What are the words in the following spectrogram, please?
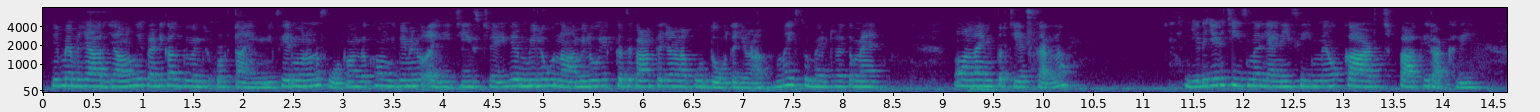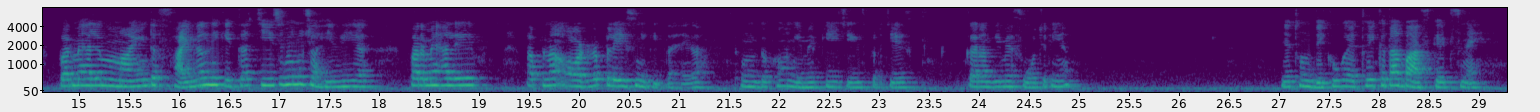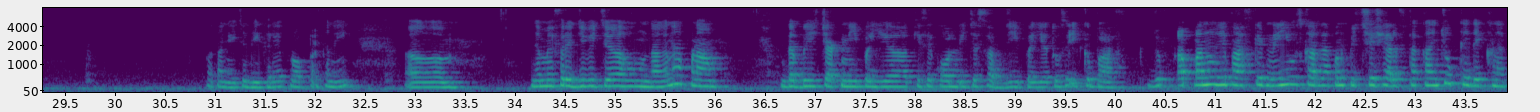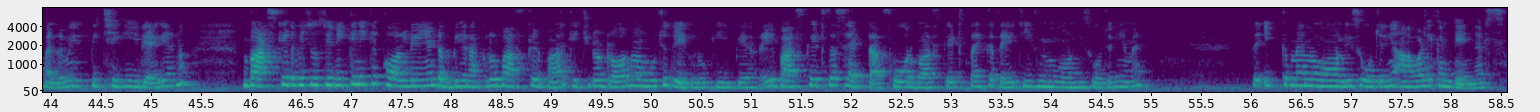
ਜੇ ਮੈਂ ਬਾਜ਼ਾਰ ਜਾਊਂਗੀ ਪ੍ਰੈਕਟੀਕਲ ਦਵਿੰਦਰ ਕੋਲ ਟਾਈਮ ਨਹੀਂ। ਫਿਰ ਮੈਂ ਉਹਨਾਂ ਨੂੰ ਫੋਟੋਆਂ ਦਿਖਾਉਂਗੀ ਵੀ ਮੈਨੂੰ ਇਹੀ ਚੀਜ਼ ਚਾਹੀਦੀ ਹੈ ਮਿਲੂ ਨਾ ਮਿਲੂ, ਇੱਕ ਦੁਕਾਨ ਤੇ ਜਾਣਾ ਪਊ, ਦੋ ਤੇ ਜਾਣਾ ਪਊ। ਨਾ ਇਸ ਤੋਂ ਬੈਟਰ ਹੈ ਕਿ ਮੈਂ ਆਨਲਾਈਨ ਪਰਚੇਸ ਕਰ ਲਾਂ। ਜਿਹੜੀ ਜਿਹੜੀ ਚੀਜ਼ ਮੈਂ ਲੈਣੀ ਸੀ, ਮੈਂ ਉਹ ਕਾਰਟ 'ਚ ਪਾ ਕੇ ਰੱਖ ਲਈ। ਪਰ ਮੈਂ ਹਲੇ ਮਾਈਂਡ ਫਾਈਨਲ ਨਹੀਂ ਕੀਤਾ, ਚੀਜ਼ ਮੈਨੂੰ ਚਾਹੀਦੀ ਹੈ, ਪਰ ਮੈਂ ਹਲੇ ਆਪਣਾ ਆਰਡਰ ਪਲੇਸ ਨਹੀਂ ਕੀਤਾ ਹੈਗਾ। ਤੁਹਾਨੂੰ ਦਿਖਾਉਣੀ ਮੈਂ ਕੀ ਚੀਜ਼ ਪਰਚੇਸ ਕਰਨ ਦੀ ਮੈਂ ਸੋਚ ਰਹੀ ਹਾਂ। ਜੇ ਤੁਹਾਨੂੰ ਦੇਖੂਗਾ, ਇੱਥੋਂ ਇੱਕ ਤਾਂ ਬਾਸਕਟਸ ਨੇ। ਪਤਾ ਨਹੀਂ ਚ ਦਿਖ ਰਿਹਾ ਪ੍ਰੋਪਰ ਕਿ ਨਹੀਂ। ਅਮ ਮੈਂ ਫ੍ਰਿਜ ਵਿੱਚ ਉਹ ਹੁੰਦਾ ਗਾ ਨਾ ਆਪਣਾ ਡੱਬੀ 'ਚ ਚਟਨੀ ਪਈ ਆ, ਕਿਸੇ ਕੌਲੀ 'ਚ ਸਬਜ਼ੀ ਪਈ ਆ, ਤੁਸੀਂ ਇੱਕ ਬਾਸ, ਜੋ ਆਪਾਂ ਨੂੰ ਜੇ ਬਾਸਕਟ ਨਹੀਂ ਯੂਜ਼ ਕਰਦੇ, ਆਪਾਂ ਨੂੰ ਪਿੱਛੇ ਸ਼ੈਲਫ ਤੱਕ ਆਂ ਝੁੱਕ ਕੇ ਦੇਖਣਾ ਪੈਂਦਾ ਵੀ ਪਿੱਛੇ ਕੀ ਰਹਿ ਗਿਆ ਨਾ ਬਾਸਕਟ ਵਿੱਚ ਤੁਸੀਂ ਨਿੱਕੇ ਨਿੱਕੇ ਕੌਲੀਆਂ ਜਾਂ ਡੱਬੀਆਂ ਰੱਖ ਲਓ, ਬਾਸਕਟ ਬਾਹਰ ਖਿੱਚ ਲਓ ਡਰਾਅਰ ਵਾਂਗੂ ਚ ਦੇਖ ਲਓ ਕੀ ਪਿਆ। ਇਹ ਬਾਸਕਟਸ ਦਾ ਸੈੱਟ ਆ ਫੋਰ ਬਾਸਕਟਸ ਦਾ, ਇੱਕ ਤੇ ਇਹ ਚੀਜ਼ ਮੰਗਾਉਣ ਦੀ ਸੋਚ ਰਹੀ ਹਾਂ ਮੈਂ। ਤੇ ਇੱਕ ਮੈਂ ਮੰਗਾਉਣ ਦੀ ਸੋਚ ਰਹੀ ਹਾਂ, ਆਹ ਵਾਲੇ ਕੰਟੇਨਰਸ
